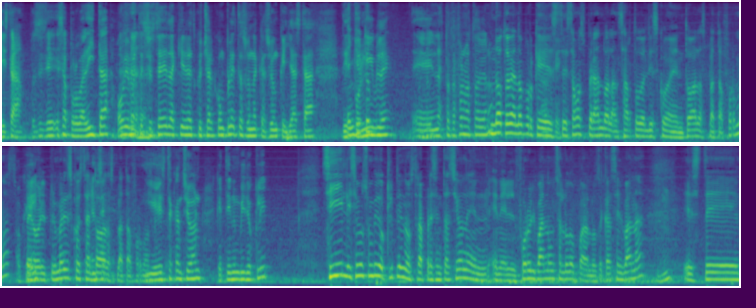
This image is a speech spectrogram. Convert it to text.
Ahí está, pues es- esa probadita. Obviamente, si ustedes la quieren escuchar completa, es una canción que ya está En disponible. Eh, ¿En las plataformas todavía no? No, todavía no, porque Ah, este, estamos esperando a lanzar todo el disco en todas las plataformas. Pero el primer disco está en En todas las plataformas. Y esta canción que tiene un videoclip. Sí, le hicimos un videoclip de nuestra presentación en, en el Foro Ilvana. Un saludo para los de Casa Silvana. Ujú. Este,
